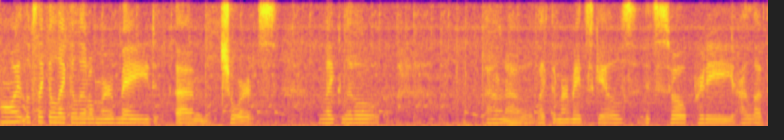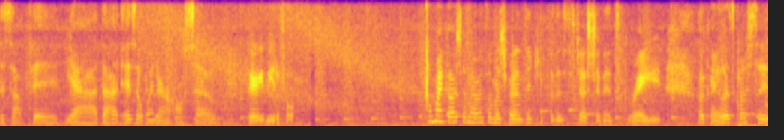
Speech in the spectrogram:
Oh, it looks like a, like a little mermaid um, shorts. Like little, I don't know, like the mermaid scales. It's so pretty. I love this outfit. Yeah, that is a winner also. Very beautiful. Oh my gosh, I'm having so much fun. Thank you for the suggestion. It's great. Okay, let's go sit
